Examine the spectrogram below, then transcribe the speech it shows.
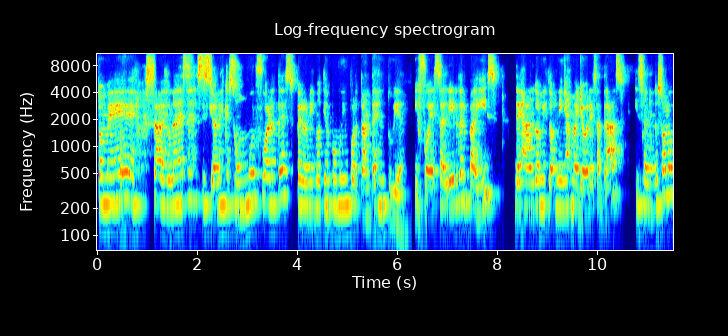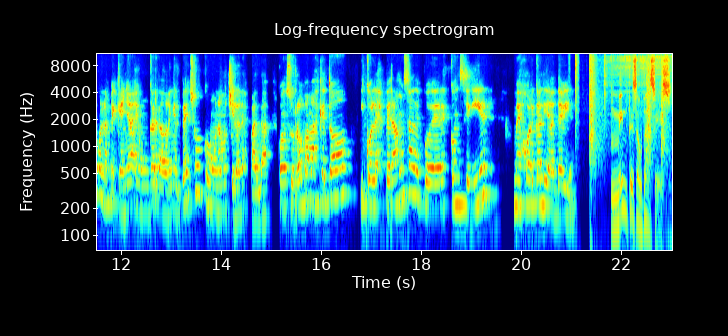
tomé, sabes, una de esas decisiones que son muy fuertes, pero al mismo tiempo muy importantes en tu vida. Y fue salir del país, dejando a mis dos niñas mayores atrás y saliendo solo con la pequeña en un cargador en el pecho, con una mochila en la espalda, con su ropa más que todo y con la esperanza de poder conseguir mejor calidad de vida. Mentes audaces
